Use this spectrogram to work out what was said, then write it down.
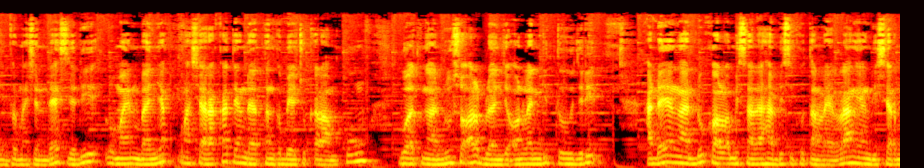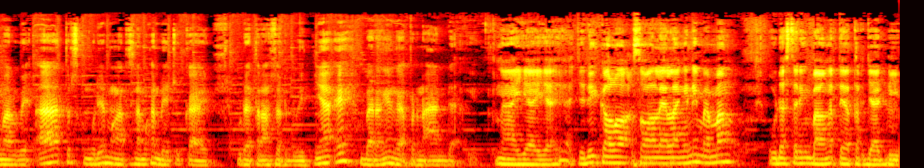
information desk. Jadi lumayan banyak masyarakat yang datang ke bea cukai Lampung buat ngadu soal belanja online gitu. Jadi ada yang ngadu kalau misalnya habis ikutan lelang yang di share melalui WA terus kemudian mengatasnamakan bea cukai udah transfer duitnya eh barangnya nggak pernah ada gitu Nah iya iya iya. Jadi kalau soal lelang ini memang udah sering banget ya terjadi.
